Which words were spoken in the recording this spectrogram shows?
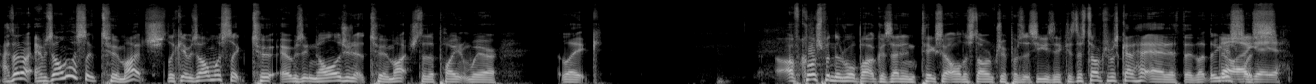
I don't know. It was almost like too much. Like it was almost like too. It was acknowledging it too much to the point where, like, of course, when the robot goes in and takes out all the stormtroopers, it's easy because the stormtroopers can't hit anything. Like they're No, I useless. get you.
